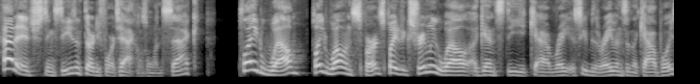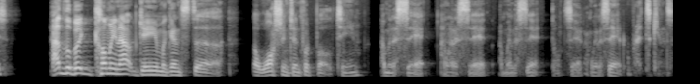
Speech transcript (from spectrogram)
Had an interesting season, 34 tackles, one sack played well, played well in spurts, played extremely well against the uh, excuse me, the Ravens and the Cowboys. Had the big coming out game against uh, the Washington football team. I'm gonna say it. I'm gonna say it. I'm gonna say it. Don't say it. I'm gonna say it. Redskins.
